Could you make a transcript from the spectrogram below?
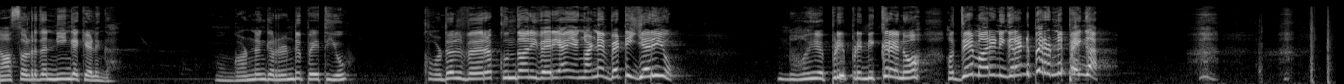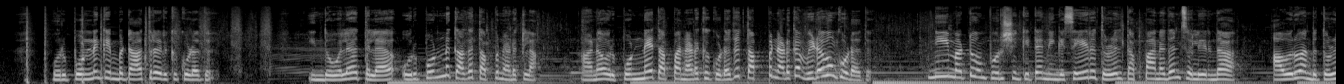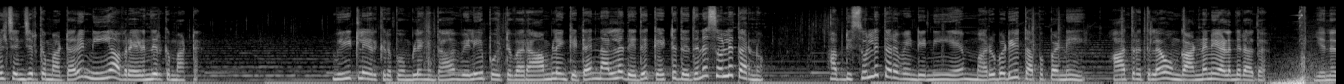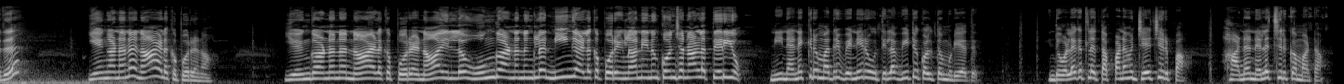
நான் சொல்றத நீங்க கேளுங்க. உங்க அண்ணங்க ரெண்டு பேத்தியும் குடல் வேற குந்தாணி வேறையா எங்க அண்ணன் வெட்டி எரியும். நான் எப்படி இப்படி நிக்கிறேனோ அதே மாதிரி நீங்க ரெண்டு பேரும் நிப்பீங்க. ஒரு பொண்ணுக்கு இம்பட்டு ஆத்திரம் இருக்கக்கூடாது. இந்த உலகத்துல ஒரு பொண்ணுக்காக தப்பு நடக்கலாம். ஆனா ஒரு பொண்ணே தப்பா நடக்கக்கூடாது தப்பு நடக்க விடவும் கூடாது. நீ மட்டும் உன் புருஷன்கிட்ட நீங்க செய்யற தொழில் தப்பானதுன்னு சொல்லியிருந்தா அவரும் அந்த தொழில் செஞ்சிருக்க மாட்டாரு நீயும் அவரை இழந்திருக்க மாட்ட. வீட்டில் இருக்கிற பொம்பளைங்க தான் வெளியே போயிட்டு வர ஆம்பளைங்க கிட்ட நல்லது எது கெட்டது எதுன்னு சொல்லி தரணும். அப்படி சொல்லி தர வேண்டிய நீயே மறுபடியும் தப்பு பண்ணி ஆத்திரத்துல உங்க அண்ணனை இழந்துடாத. என்னது? எங்க அண்ணனை நான் இழக்க போறேனா? எங்க அண்ணனை நான் இழக்க போறேனா? இல்ல உங்க அண்ணனுங்களை நீங்க இழக்க போறீங்களான்னு இன்னும் கொஞ்ச நாள்ல தெரியும். நீ நினைக்கிற மாதிரி வெந்நீர் ஊத்திலாம் வீட்டை கொளுத்த முடியாது. இந்த உலகத்துல தப்பானவன் ஜெயிச்சிருப்பான். ஆனா நிலைச்சிருக்க மாட்டான்.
